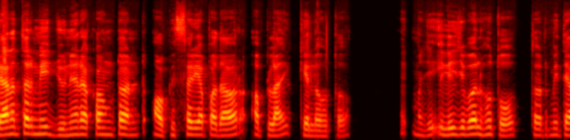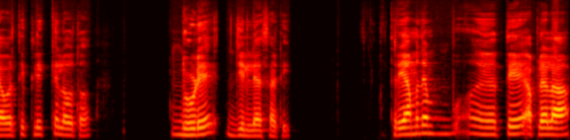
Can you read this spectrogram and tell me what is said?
त्यानंतर मी ज्युनियर अकाउंटंट ऑफिसर या पदावर अप्लाय केलं होतं. म्हणजे इलिजिबल होतो तर मी त्यावरती क्लिक केलं होतं. धुळे जिल्ह्यासाठी. तर यामध्ये ते आपल्याला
